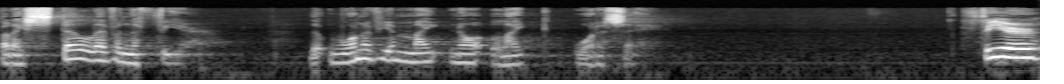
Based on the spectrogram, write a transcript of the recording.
But I still live in the fear that one of you might not like what I say. Fear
